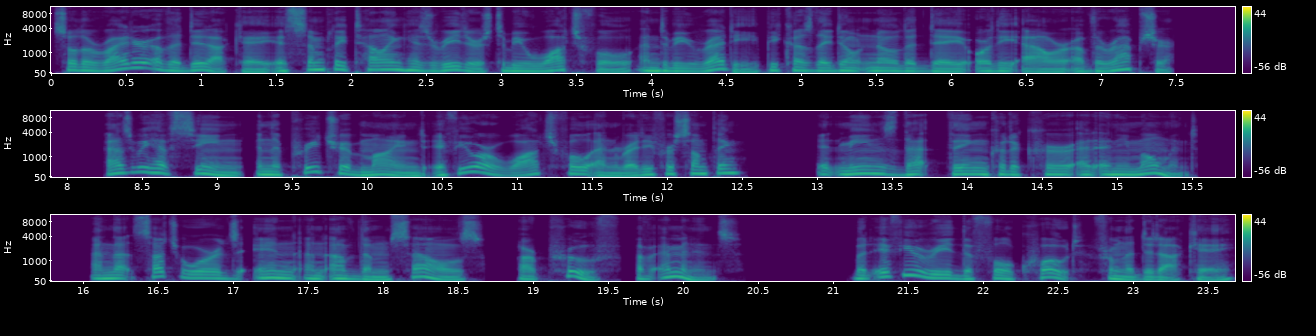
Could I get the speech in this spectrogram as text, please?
So the writer of the Didache is simply telling his readers to be watchful and to be ready because they don't know the day or the hour of the rapture. As we have seen, in the pre trib mind, if you are watchful and ready for something, it means that thing could occur at any moment, and that such words in and of themselves are proof of imminence. But if you read the full quote from the Didache,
